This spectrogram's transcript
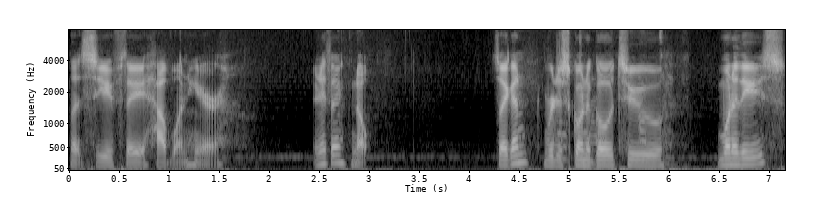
Let's see if they have one here. Anything? No. So again, we're just going to go to one of these.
